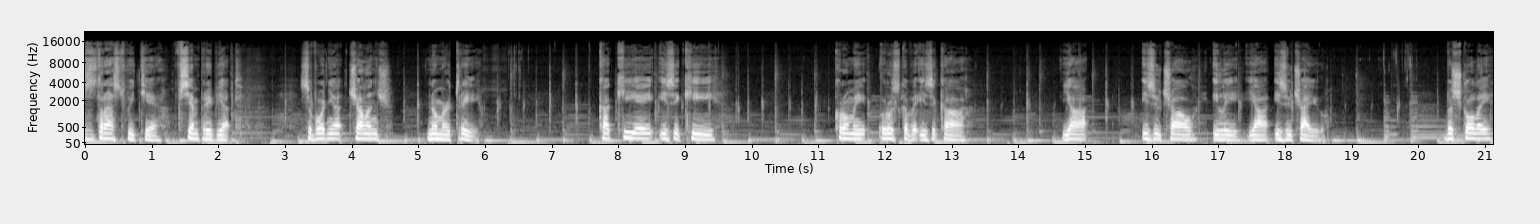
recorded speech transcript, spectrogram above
Здравствуйте, всем привет. Сегодня челлендж номер три. Какие языки, кроме русского языка, я изучал или я изучаю? В школе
